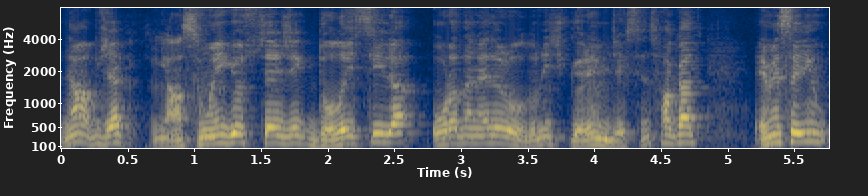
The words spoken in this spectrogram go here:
ne yapacak? Yansımayı gösterecek. Dolayısıyla orada neler olduğunu hiç göremeyeceksiniz. Fakat MSI'ın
